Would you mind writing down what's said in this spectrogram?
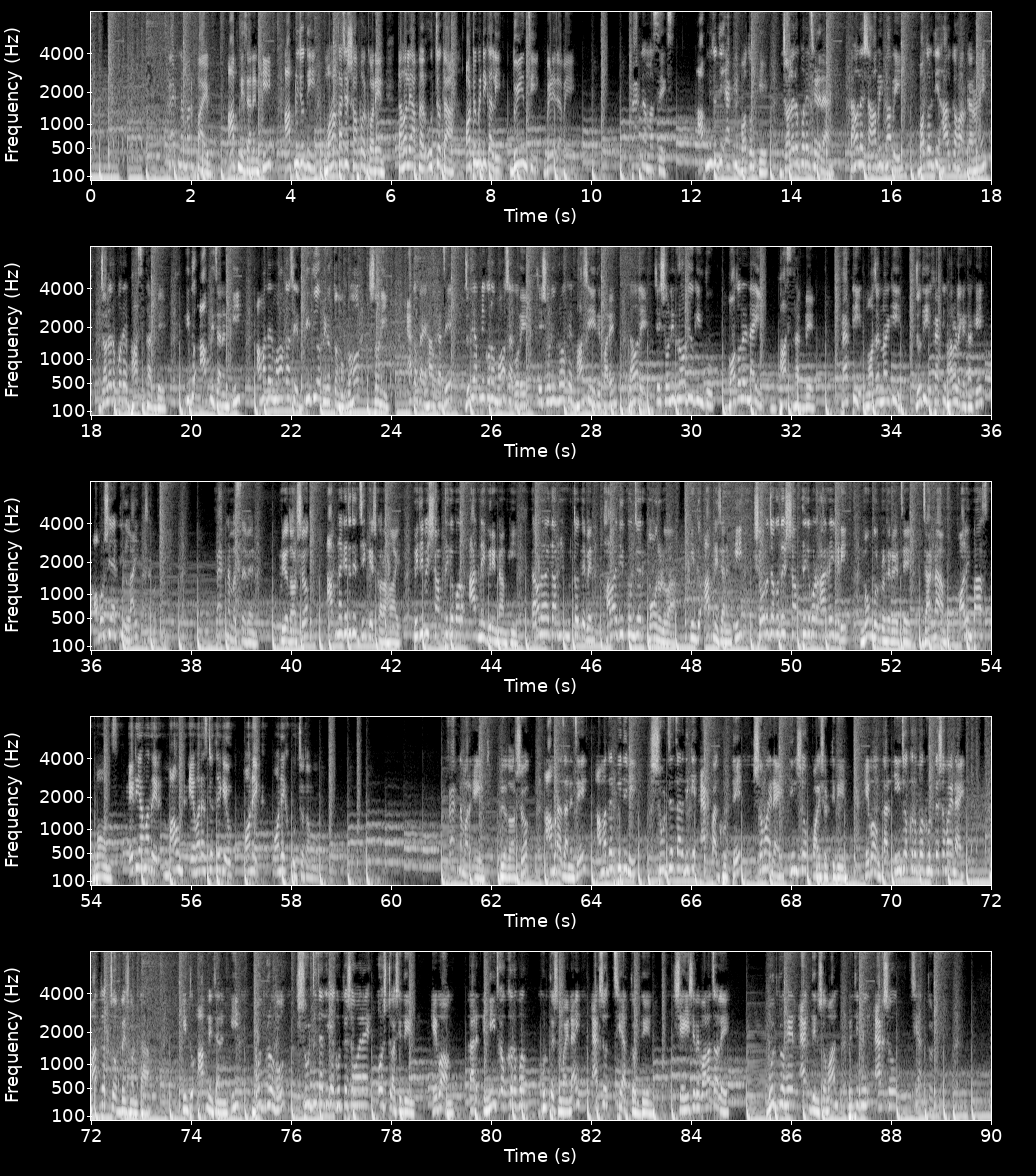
ফ্যাক্ট নাম্বার ফাইভ আপনি জানেন কি? আপনি যদি মহাকাশে সফর করেন, তাহলে আপনার উচ্চতা অটোমেটিক্যালি দুই ইঞ্চি বেড়ে যাবে। ফ্যাক্ট নাম্বার সিক্স আপনি যদি একটি বোতলকে জলের উপরে ছেড়ে দেন, তাহলে স্বাভাবিকভাবেই বোতলটি হালকা হওয়ার কারণে জলের উপরে ভাসতে থাকবে। কিন্তু আপনি জানেন কি? আমাদের মহাকাশের দ্বিতীয় বৃহত্তম গ্রহ শনি। এতটাই হালকা যে, যদি আপনি কোনো মহাসাগরে সেই শনি গ্রহকে ভাসিয়ে দিতে পারেন, তাহলে সেই শনি গ্রহটিও কিন্তু বোতলের ন্যায় ভাসতে থাকবে। ফ্যাক্টটি মজার নয় কি? যদি ফ্যাক্টটি ভালো লেগে থাকে, অবশ্যই একটি লাইক আশা করছি। ফ্যাক্ট নাম্বার সেভেন প্রিয় দর্শক আপনাকে যদি জিজ্ঞেস করা হয়, পৃথিবীর সব থেকে বড় আগ্নেয়গিরির নাম কি, তাহলে হয়তো আপনি উত্তর দেবেন হাওয়াই দ্বীপপুঞ্জের মৌনলোয়া। কিন্তু আপনি জানেন কি, সৌরজগতের সব থেকে বড় আগ্নেয়গিরি মঙ্গল গ্রহে রয়েছে, যার নাম অলিম্পাস মন্স। এটি আমাদের মাউন্ট এভারেস্টের থেকেও অনেক অনেক উচ্চতম। ফ্যাক্ট নাম্বার এইট প্রিয় দর্শক, আমরা জানি যে আমাদের পৃথিবী সূর্যের চারিদিকে এক পাক ঘুরতে সময় নেয় তিনশো পঁয়ষট্টি দিন। এবং তার নিজ অক্ষের উপর ঘুরতে সময় নেয় মাত্র চব্বিশ ঘণ্টা। কিন্তু আপনি জানেন কি? বুধ গ্রহ সূর্যের চারিদিকে ঘুরতে সময় নেয় অষ্টআশি দিন এবং তার নিজ অক্ষের উপর ঘুরতে সময় নেয় একশো ছিয়াত্তর দিন। সেই হিসেবে বলা চলে, বুধ গ্রহের একদিন সমান পৃথিবীর একশো ছিয়াত্তর দিন।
